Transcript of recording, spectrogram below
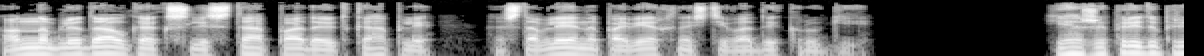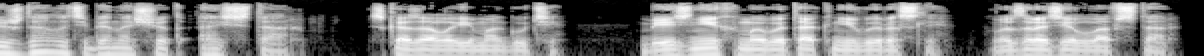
Он наблюдал, как с листа падают капли, оставляя на поверхности воды круги. «Я же предупреждала тебя насчет Айстар», — сказала Ямагути. «Без них мы бы так не выросли», — возразил Лавстар.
